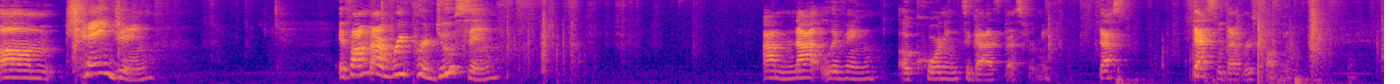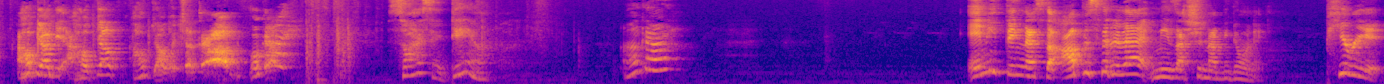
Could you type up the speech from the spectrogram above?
um changing if i'm not reproducing i'm not living according to god's best for me That's that's what that verse me. I hope y'all get. I hope y'all. I hope y'all with your girl. Okay. So I said, damn. Okay. Anything that's the opposite of that means I should not be doing it. Period.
